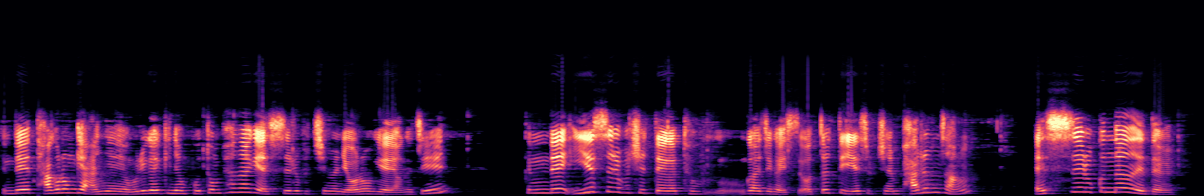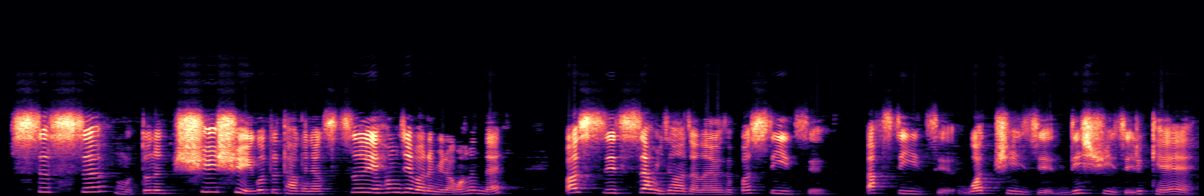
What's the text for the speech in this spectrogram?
근데 다 그런 게 아니에요. 우리가 그냥 보통 편하게 s를 붙이면 여러 개야. 그지? 근데 es를 붙일 때가 두 가지가 있어요. 어떨 때 es 붙이면 발음상 s로 끝나는 애들 스, 스, 뭐 또는 쉬, 쉬 이것도 다 그냥 스의 형제 발음이라고 하는데 bus, 스 하면 이상하잖아요. 그래서 buses, boxes, watches, dishes 이렇게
